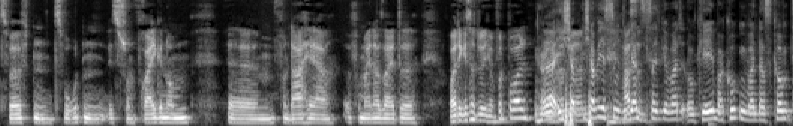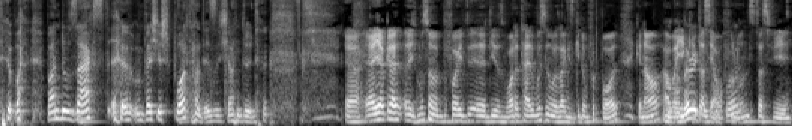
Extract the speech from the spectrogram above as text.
zwölften, zweiten ist schon freigenommen. Ähm, von daher, äh, von meiner Seite, heute geht's natürlich um Football. Ja, ich habe ich hab jetzt so die ganze Zeit gewartet, okay, mal gucken, wann das kommt, wann du sagst, äh, um welche Sportart es sich handelt. Ja, ja, ich habe gedacht, ich muss mal, bevor ich äh, dir das Wort erteile, muss ich noch mal sagen, es geht um Football, genau. Aber ihr American kennt das ja auch Football. von uns, dass wir,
